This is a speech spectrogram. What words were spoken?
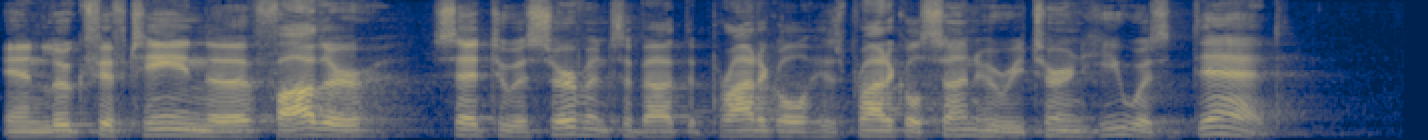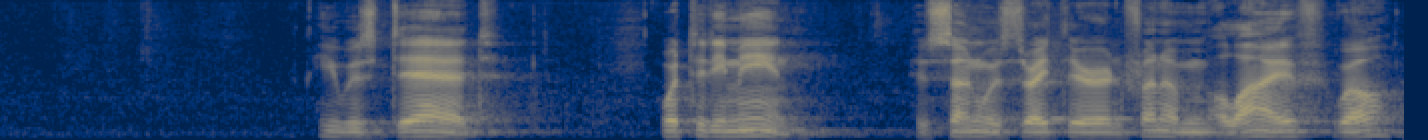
In Luke 15, the father said to his servants about the prodigal, his prodigal son who returned, he was dead. He was dead. What did he mean? His son was right there in front of him, alive. Well,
